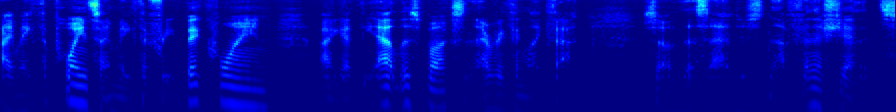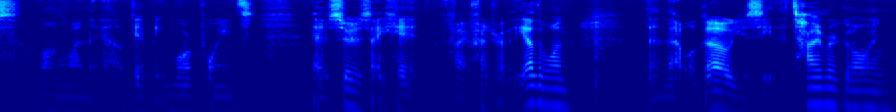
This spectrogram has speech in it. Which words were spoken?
I make the points, I make the free Bitcoin, I get the Atlas bucks, and everything like that. So this ad is not finished yet. It's a long one. It'll give me more points. And as soon as I hit 500 of the other one, then that will go. You see the timer going.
